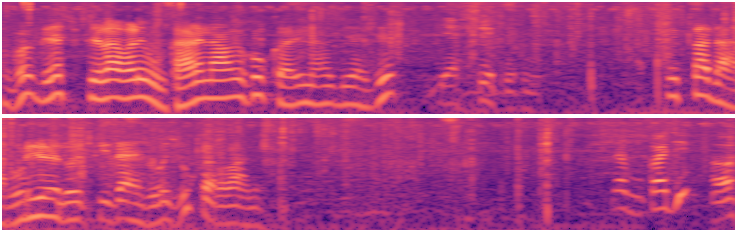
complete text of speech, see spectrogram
હવે બેસ પેલા વાળી ઊંઘાડીને આવે શું કરીને આવે બે બેસશે કે દારૂડી દારૂડીઓ રોજ કીધા રોજ શું કરવાનું મુકાજી. હા.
